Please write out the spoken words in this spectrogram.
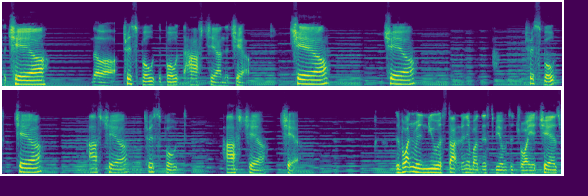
The chair, the twist boat, the boat, the half chair, and the chair. Chair chair, twist boat, chair, half chair, twist boat, half chair, chair. It's important when you start learning about this to be able to draw your chairs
